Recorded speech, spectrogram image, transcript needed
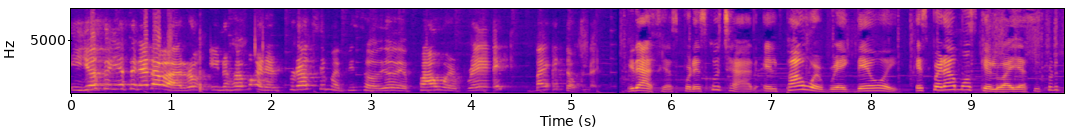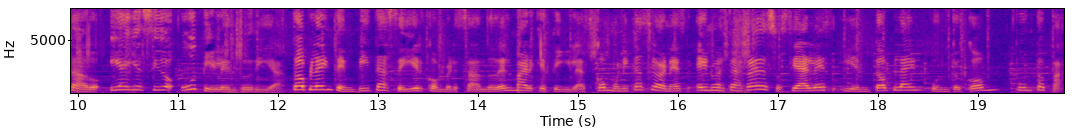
y yo soy Yesenia Navarro y nos vemos en el próximo episodio de Power Break by Topline. Gracias por escuchar el Power Break de hoy. Esperamos que lo hayas disfrutado y haya sido útil en tu día. Topline te invita a seguir conversando del marketing y las comunicaciones en nuestras redes sociales y en topline.com.pa.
